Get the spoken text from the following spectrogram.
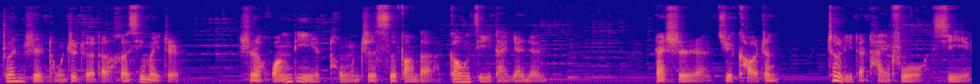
专制统治者的核心位置，是皇帝统治四方的高级代言人。但是，据考证。这里的太傅系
